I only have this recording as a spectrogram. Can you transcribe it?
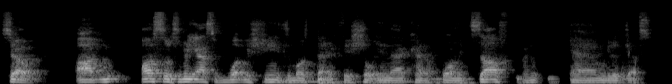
So um, also somebody asked what machine is the most beneficial in that kind of form itself. And I'm going to adjust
